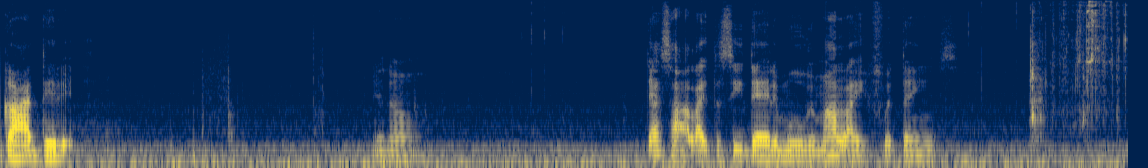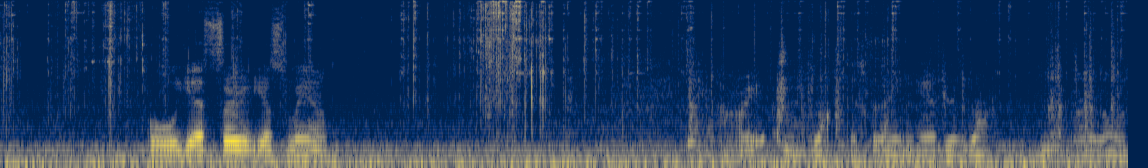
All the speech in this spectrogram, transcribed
God did it. You know? That's how I like to see daddy move in my life with things. Oh, yes, sir. Yes, ma'am. Lock this because I didn't have this locked. Oh, my Lord.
